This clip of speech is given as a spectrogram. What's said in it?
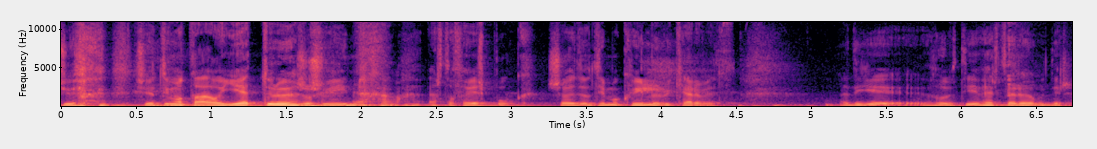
7 tíma á dag og getur eins og svín, erst á Facebook, 17 tíma kvílur í kerfið. Þetta er ekki, þú veist, ég heyrt þeirra hugmyndir.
